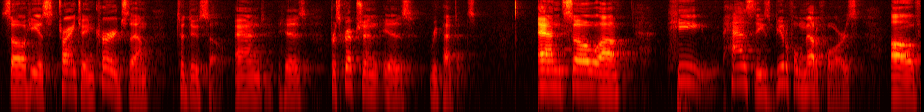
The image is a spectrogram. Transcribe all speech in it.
So he is trying to encourage them to do so. And his prescription is repentance. And so uh, he has these beautiful metaphors of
